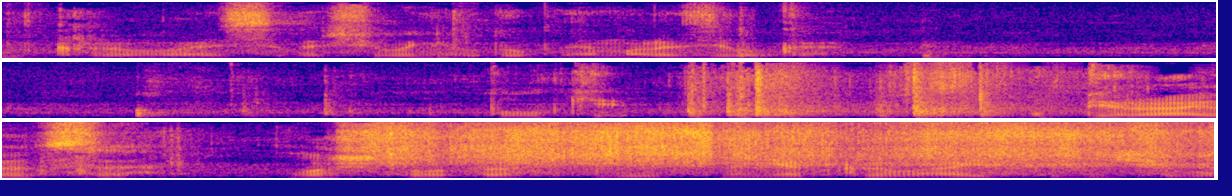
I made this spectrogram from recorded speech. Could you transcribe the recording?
Открывайся. До чего неудобная морозилка. Полки упираются во что-то. Вечно не открывается ничего.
